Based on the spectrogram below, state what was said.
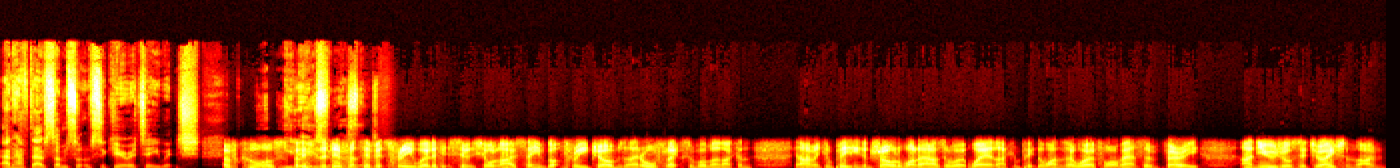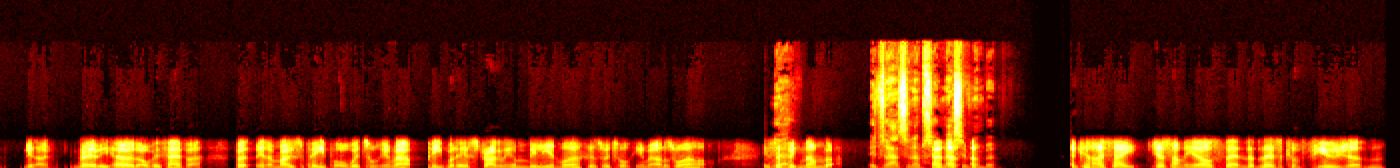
and have to have some sort of security, which. Of course. But this is the difference. If it's free will, if it suits your life, say you've got three jobs and they're all flexible and I can, I'm in completely control of what hours I work when, I can pick the ones I work for. That's a very unusual situation that I've, you know, rarely heard of, if ever. But you know, most people we're talking about people here struggling. A million workers we're talking about as well. It's yeah. a big number. It's that's an absolute and, massive and, number. And can I say just something else then? That there's confusion,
